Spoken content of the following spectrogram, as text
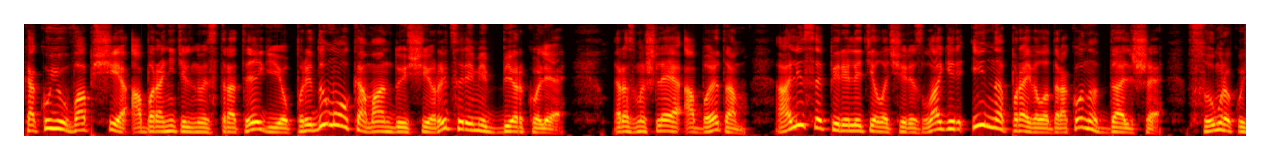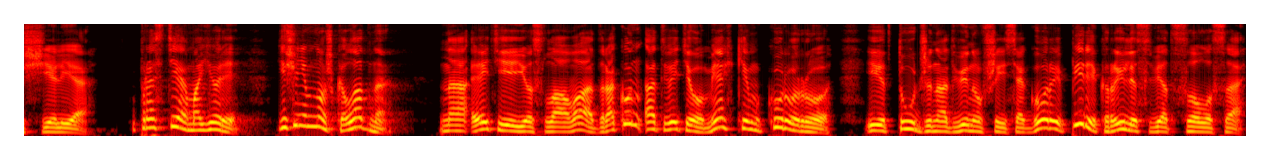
какую вообще оборонительную стратегию придумал командующий рыцарями Беркуле. Размышляя об этом, Алиса перелетела через лагерь и направила дракона дальше, в сумрак ущелья. «Прости, майоре, еще немножко, ладно?» На эти ее слова дракон ответил мягким «Куруру», и тут же надвинувшиеся горы перекрыли свет Солоса.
